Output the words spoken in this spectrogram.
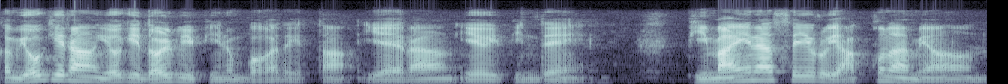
그럼 여기랑 여기 넓이 b는 뭐가 되겠다? 얘랑 얘의 b인데 b-a로 약분하면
